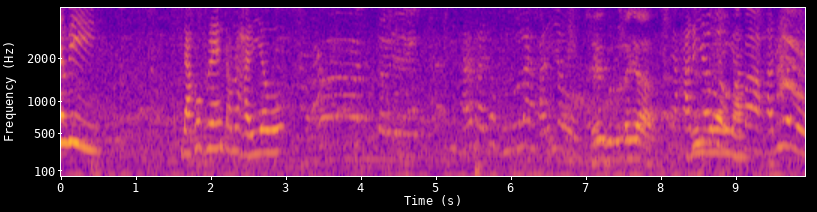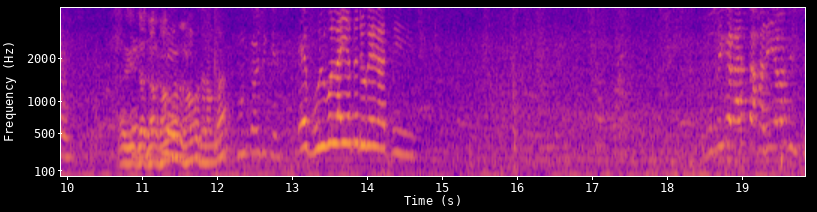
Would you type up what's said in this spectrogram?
যাবি দেখো ফ্রেন্ড আমরা হারিয়ে যাব সে গুলু লাইয়া হারিয়ে যাব বাবা হারিয়ে এ ভুল ভুলাইয়াতে ঢুকে গেছি দুদিকে রাস্তা হারিয়ে যাওয়া কিন্তু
